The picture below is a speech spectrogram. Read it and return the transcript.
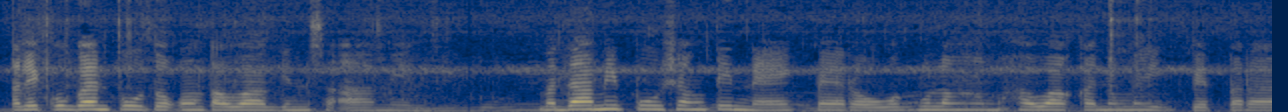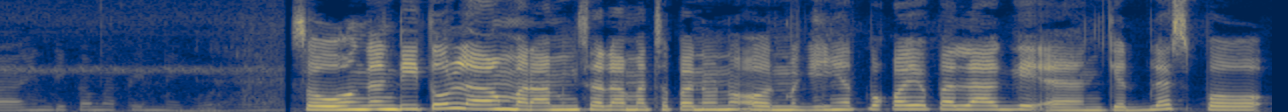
Talikugan po to kung tawagin sa amin. Madami po siyang tinek, pero wag mo lang hawakan ng mahigpit para hindi ka matinik. So, hanggang dito lang. Maraming salamat sa panonood. Mag-ingat po kayo palagi and God bless po.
